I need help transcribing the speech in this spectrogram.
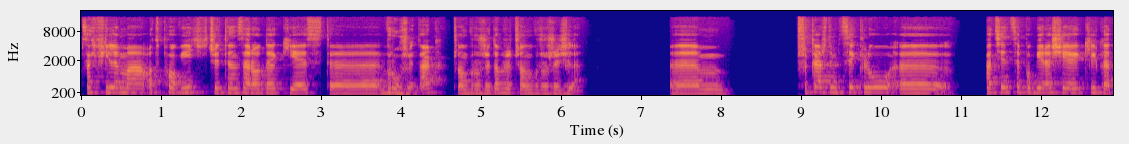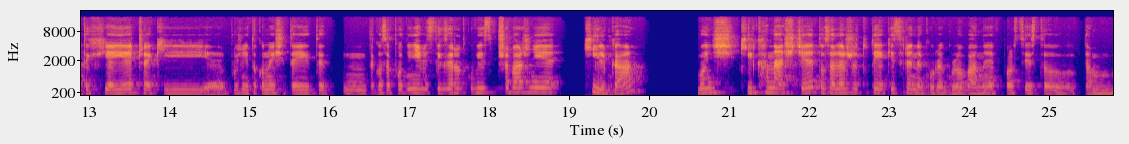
za chwilę ma odpowiedź, czy ten zarodek jest e, wróży, tak? Czy on wróży dobrze, czy on wróży źle. Przy każdym cyklu e, pacjentce pobiera się kilka tych jajeczek i e, później dokonuje się tej, te, tego zapłodnienia, więc tych zarodków jest przeważnie kilka bądź kilkanaście, to zależy tutaj, jak jest rynek uregulowany. W Polsce jest to tam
